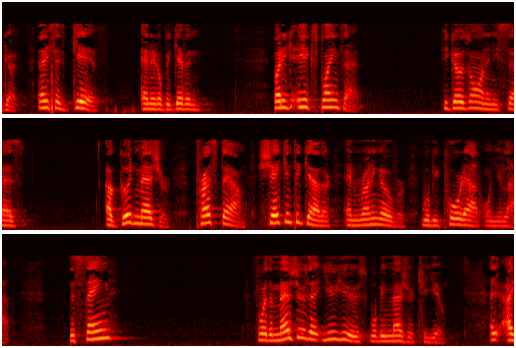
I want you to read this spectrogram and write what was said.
good. Then he says, Give, and it'll be given. But he, he explains that. He goes on and he says, A good measure, pressed down, shaken together, and running over, will be poured out on your lap. The same for the measure that you use will be measured to you. I, I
